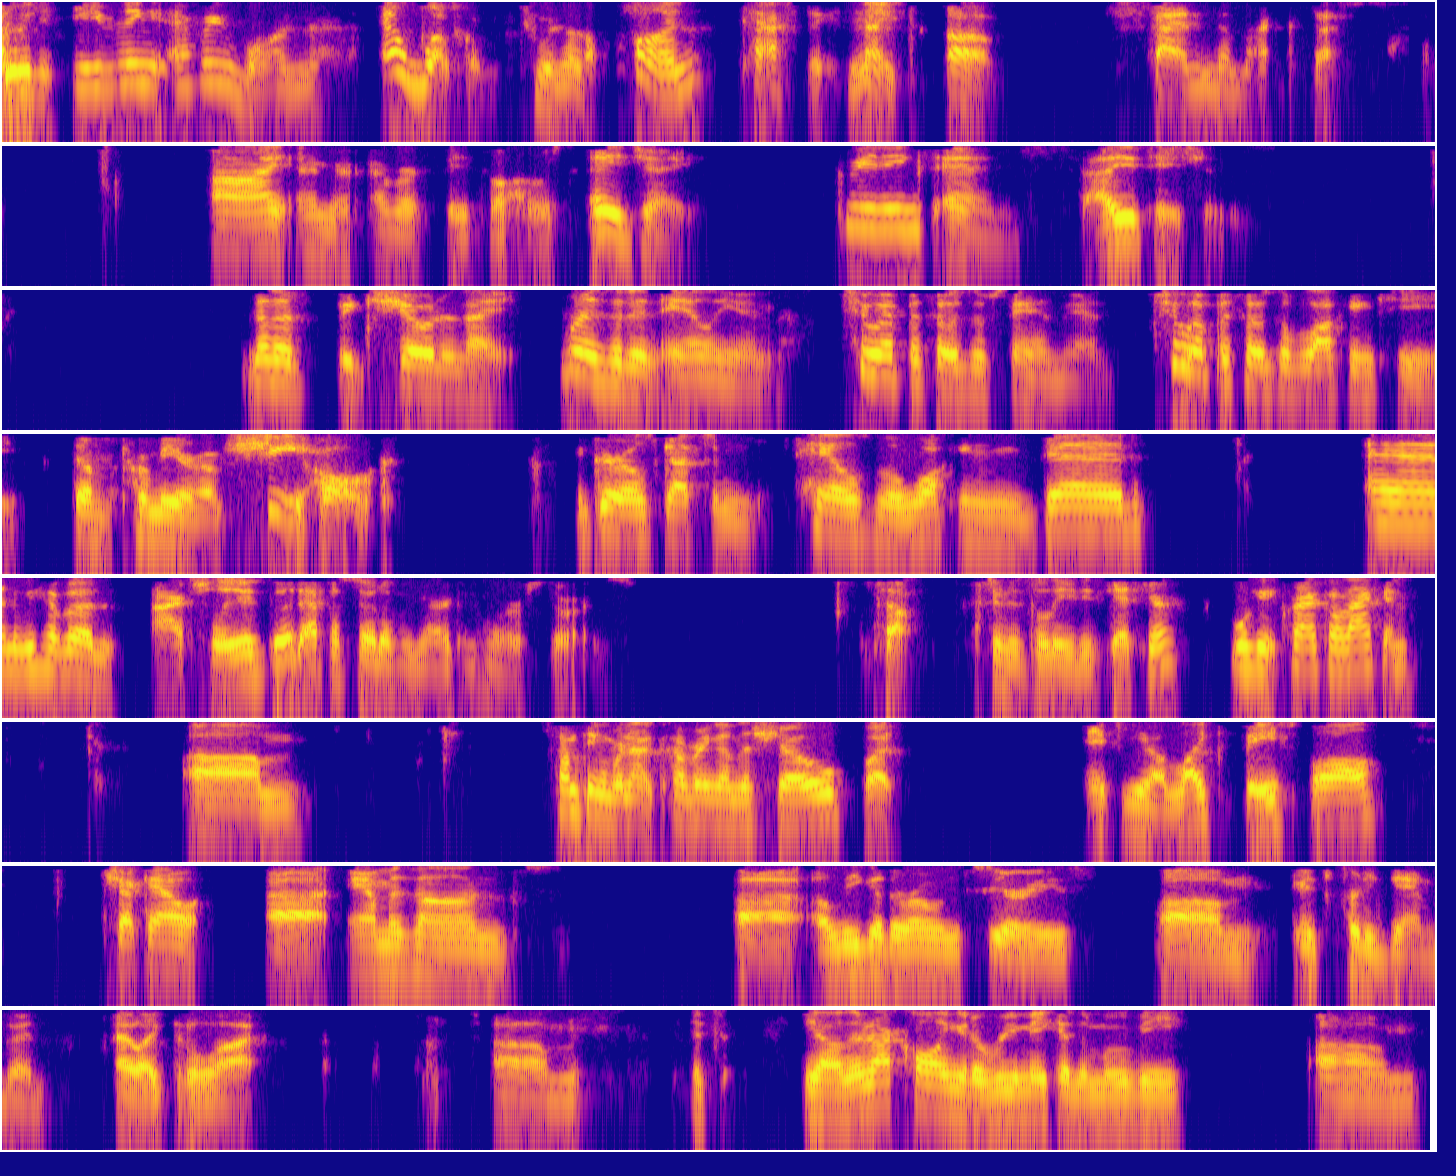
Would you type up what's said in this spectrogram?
Good evening, everyone, and welcome to another fantastic night of Fandom Access. I am your ever faithful host, AJ. Greetings and salutations. Another big show tonight. Resident Alien, two episodes of Sandman, two episodes of Locke and Key, the premiere of She-Hulk. The girls got some Tales of the Walking Dead, and we have a actually a good episode of American Horror Stories. So, as soon as the ladies get here, we'll get crack a lacking. Um, something we're not covering on the show, but if you like baseball, check out uh, Amazon's uh, A League of Their Own series. Um, it's pretty damn good. I liked it a lot. Um, it's you know they're not calling it a remake of the movie. Um,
